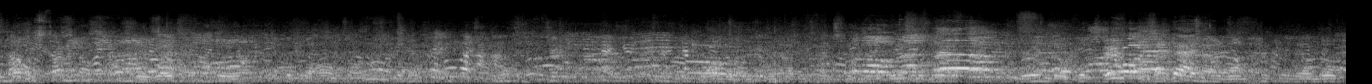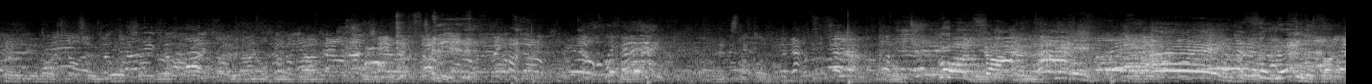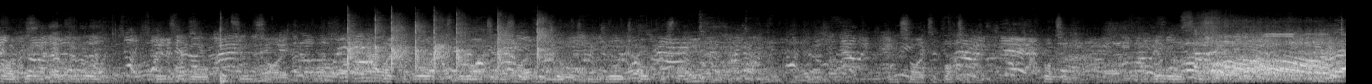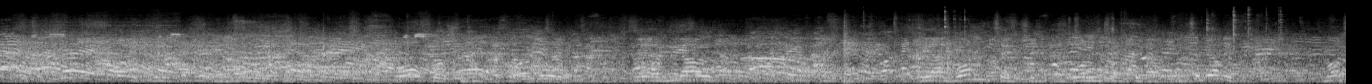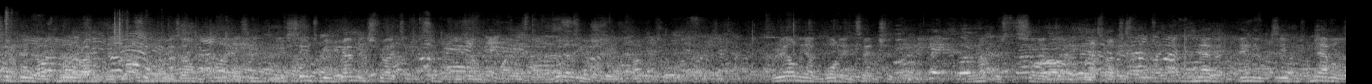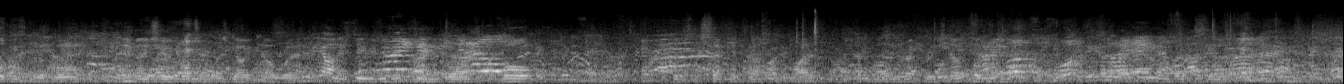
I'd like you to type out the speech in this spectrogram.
Who wants it then? North Carolina United 2, World Cup 1, Wigan Albion 1, Heads that one. Go on, Simon. Get in. Hey! Goes backward, everyone wins the ball, puts inside, plays the ball out to the right hand side for George, and this in. Okay. Inside to Bottomer. Bottomer. Awful had no. He had one intention, one intention to be honest, Martin Ball was more angry at some of his own players. He, he seemed to be remonstrating with some of his own players. I'm not too sure he only had one intention there, and that was to side down the. Never, any, he was never looking for the ball. He made sure Bottomer was going nowhere. To be honest, he was a bit And uh, ball gives the second that player on the referee's notebook. But, uh,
